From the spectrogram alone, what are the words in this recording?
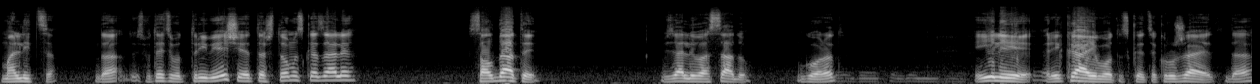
Молиться. Да? То есть вот эти вот три вещи, это что мы сказали? Солдаты взяли в осаду город, или река его, так сказать, окружает, да,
